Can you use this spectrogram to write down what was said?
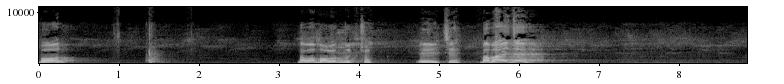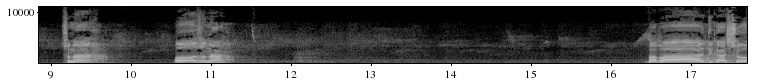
বল। বাবা বলত বুঝছ। এই যে। বাবা এই যে। শোনা ও শোনা বাবা, এদিকে আসো।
